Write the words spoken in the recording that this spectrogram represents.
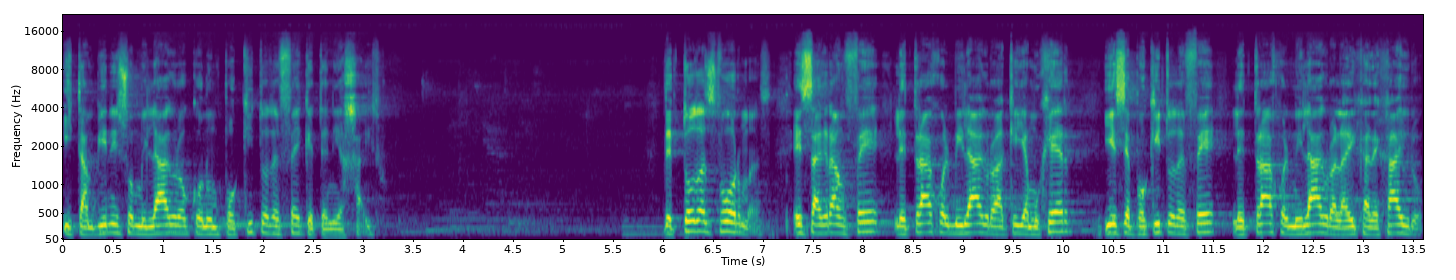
y también hizo un milagro con un poquito de fe que tenía Jairo. De todas formas, esa gran fe le trajo el milagro a aquella mujer y ese poquito de fe le trajo el milagro a la hija de Jairo.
